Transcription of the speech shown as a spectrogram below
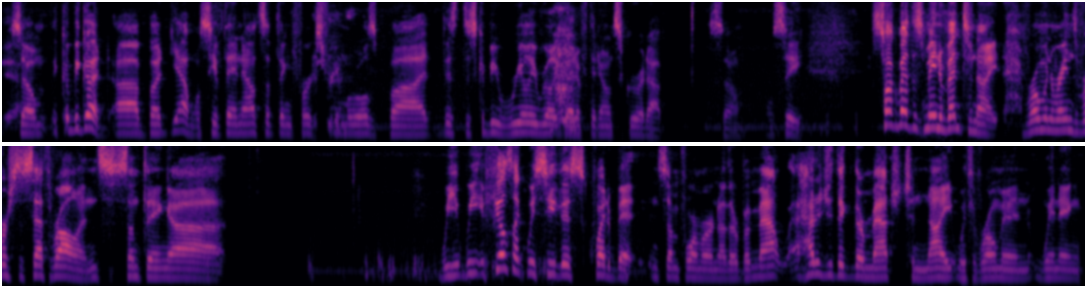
Yeah. So it could be good. Uh, but yeah, we'll see if they announce something for Extreme Rules. But this this could be really, really good if they don't screw it up. So we'll see. Let's talk about this main event tonight. Roman Reigns versus Seth Rollins. Something uh we we it feels like we see this quite a bit in some form or another. But Matt, how did you think their match tonight with Roman winning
